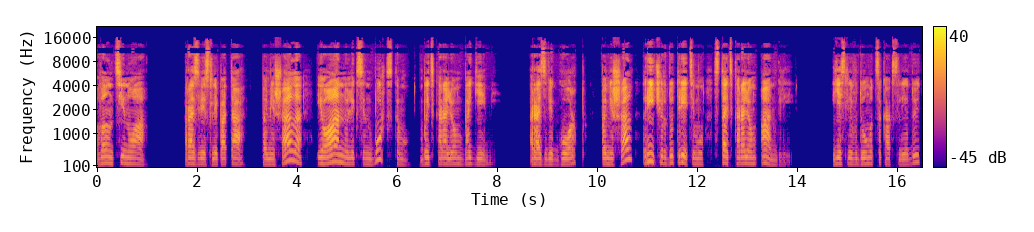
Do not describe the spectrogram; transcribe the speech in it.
Валентинуа? Разве слепота помешала Иоанну Люксембургскому быть королем Богемии? Разве горб помешал Ричарду Третьему стать королем Англии? Если вдуматься как следует,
